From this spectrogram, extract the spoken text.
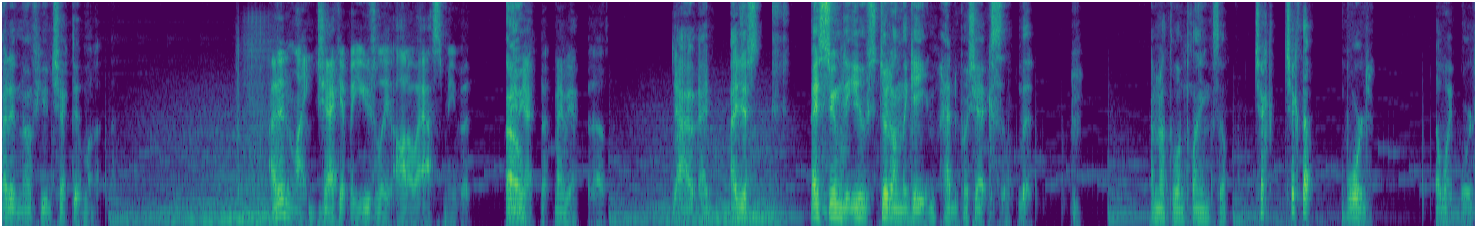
I didn't know if you'd checked it. I didn't like check it, but usually it auto asks me. But Oh, maybe I could, maybe I could have. yeah. I, I, I just I assumed that you stood on the gate and had to push X, but I'm not the one playing. So check check that board, that whiteboard.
